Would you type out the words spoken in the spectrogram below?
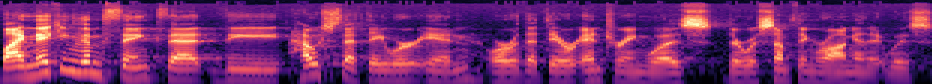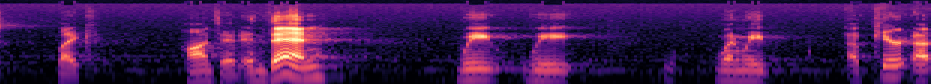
by making them think that the house that they were in or that they were entering was there was something wrong and it was like haunted. And then we, we when we appear, uh,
